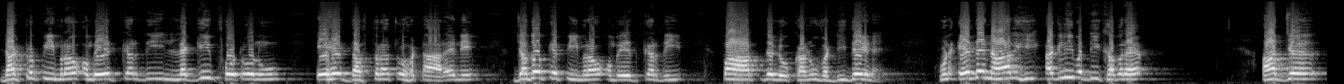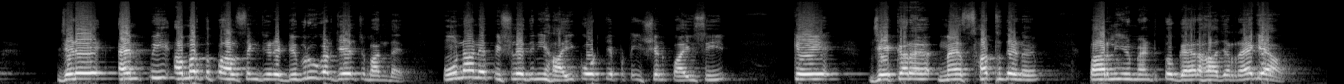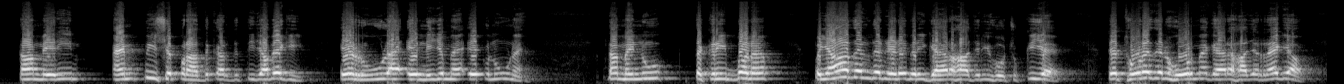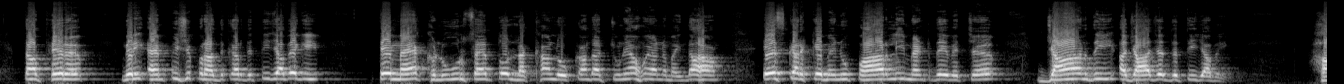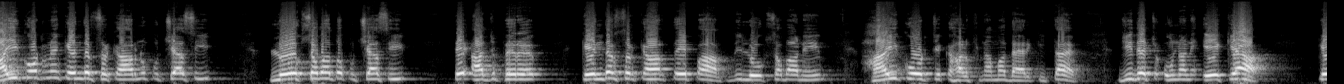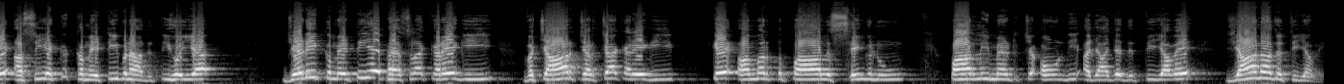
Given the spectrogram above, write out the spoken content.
ਡਾਕਟਰ ਭੀਮ ਰਾਓ ਅੰਬੇਦਕਰ ਦੀ ਲੱਗੀ ਫੋਟੋ ਨੂੰ ਇਹ ਦਫ਼ਤਰਾਂ ਚੋਂ ਹਟਾ ਰਹੇ ਨੇ, ਜਦੋਂ ਕਿ ਭੀਮ ਰਾਓ ਅੰਬੇਦਕਰ ਦੀ ਭਾਰਤ ਦੇ ਲੋਕਾਂ ਨੂੰ ਵੱਡੀ ਦੇਣ ਹੈ। ਹੁਣ ਇਹਦੇ ਨਾਲ ਹੀ ਅਗਲੀ ਵੱਡੀ ਖਬਰ ਹੈ। ਅੱਜ ਜਿਹੜੇ ਐਮਪੀ ਅਮਰਤਪਾਲ ਸਿੰਘ, ਜਿਹੜੇ ਡਿਬਰੂਗੜ੍ਹ ਜੇਲ੍ਹ 'ਚ ਬੰਦ ਹੈ, ਉਹਨਾਂ ਨੇ ਪਿਛਲੇ ਦਿਨੀ ਹਾਈ ਕੋਰਟ 'ਚ ਪਟੀਸ਼ਨ ਪਾਈ ਸੀ ਕਿ ਜੇਕਰ ਮੈਂ 60 ਦਿਨ ਪਾਰਲੀਮੈਂਟ ਤੋਂ ਗੈਰ ਹਾਜ਼ਰ ਰਹਿ ਗਿਆ, ਤਾਂ ਮੇਰੀ ਐਮਪੀਸ਼ਿਪ ਰੱਦ ਕਰ ਦਿੱਤੀ ਜਾਵੇਗੀ। ਇਹ ਰੂਲ ਹੈ, ਇਹ ਨਿਯਮ ਹੈ, ਇਹ ਕਾਨੂੰਨ ਹੈ। ਤਾਂ ਮੈਨੂੰ ਤਕਰੀਬਨ 50 ਦਿਨ ਦੇ ਨੇੜੇ ਮੇਰੀ ਗੈਰ ਹਾਜ਼ਰੀ ਹੋ ਚੁੱਕੀ ਹੈ। ਤੇ ਥੋੜੇ ਦਿਨ ਹੋਰ ਮੈਂ ਗੈਰ ਹਾਜ਼ਰ ਰਹਿ ਗਿਆ, ਤਾਂ ਫਿਰ ਮੇਰੀ ਐਮਪੀਸ਼ਿਪ ਰੱਦ ਕਰ ਦਿੱਤੀ ਜਾਵੇਗੀ ਤੇ ਮੈਂ ਖਨੂਰ ਸਾਹਿਬ ਤੋਂ ਲੱਖਾਂ ਲੋਕਾਂ ਦਾ ਚੁਣਿਆ ਹੋਇਆ ਨੁਮਾਇੰਦਾ ਹਾਂ। ਇਸ ਕਰਕੇ ਮੈਨੂੰ ਪਾਰਲੀਮੈਂਟ ਦੇ ਵਿੱਚ ਜਾਣ ਦੀ ਇਜਾਜ਼ਤ ਦਿੱਤੀ ਜਾਵੇ। ਹਾਈ ਕੋਰਟ ਨੇ ਕੇਂਦਰ ਸਰਕਾਰ ਨੂੰ ਪੁੱਛਿਆ ਸੀ, ਲੋਕ ਸਭਾ ਤੋਂ ਪੁੱਛਿਆ ਸੀ ਤੇ ਅੱਜ ਫਿਰ ਕੇਂਦਰ ਸਰਕਾਰ ਤੇ ਭਾਰਤ ਦੀ ਲੋਕ ਸਭਾ ਨੇ ਹਾਈ ਕੋਰਟ 'ਚ ਇੱਕ ਹਲਫਨਾਮਾ ਦਾਇਰ ਕੀਤਾ ਹੈ, ਜਿਹਦੇ 'ਚ ਉਹਨਾਂ ਨੇ ਇਹ ਕਿਹਾ ਕਿ ਅਸੀਂ ਇੱਕ ਕਮੇਟੀ ਬਣਾ ਦਿੱਤੀ ਹੋਈ ਹੈ, ਜਿਹੜੀ ਕਮੇਟੀ ਇਹ ਫੈਸਲਾ ਕਰੇਗੀ, ਵਿਚਾਰ ਚਰਚਾ ਕਰੇਗੀ ਕਿ ਅਮਰਤਪਾਲ ਸਿੰਘ ਨੂੰ ਪਾਰਲੀਮੈਂਟ 'ਚ ਆਉਣ ਦੀ ਇਜਾਜ਼ਤ ਦਿੱਤੀ ਜਾਵੇ ਜਾਂ ਨਾ ਦਿੱਤੀ ਜਾਵੇ।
